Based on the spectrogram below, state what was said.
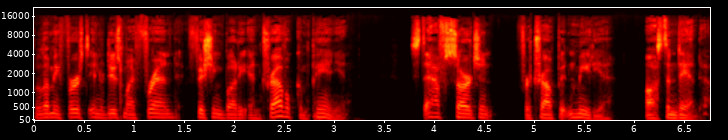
But let me first introduce my friend, fishing buddy, and travel companion, Staff Sergeant for Trout Bitten Media, Austin Dando.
